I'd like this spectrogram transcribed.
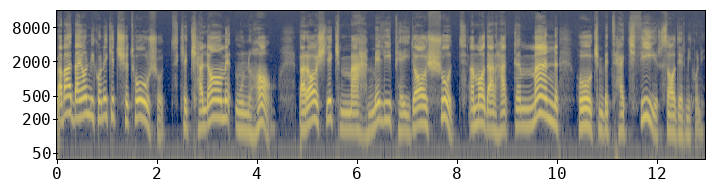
و بعد بیان می‌کنه که چطور شد که کلام اونها براش یک محملی پیدا شد. اما در حق من حکم به تکفیر صادر می کنید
